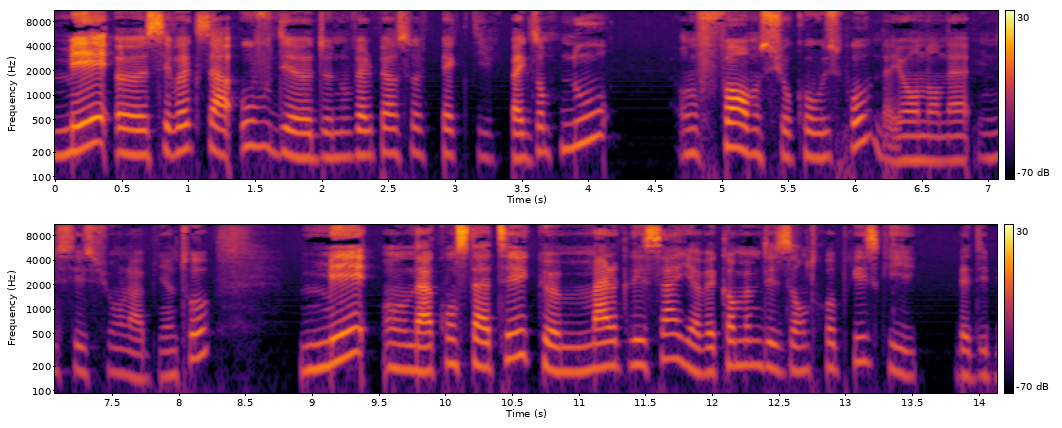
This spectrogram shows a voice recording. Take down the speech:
Mais euh, c'est vrai que ça ouvre de, nouvelles perspectives. Par exemple, nous, on forme sur Chorus Pro. D'ailleurs, on en a une session là bientôt. Mais on a constaté que malgré ça, il y avait quand même des entreprises qui, ben, des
